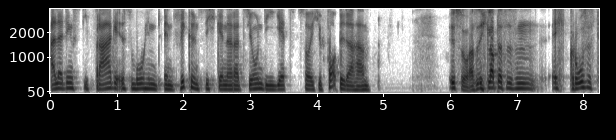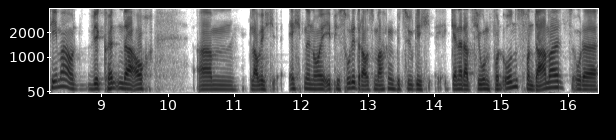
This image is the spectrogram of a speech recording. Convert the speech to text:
Allerdings die Frage ist, wohin entwickeln sich Generationen, die jetzt solche Vorbilder haben? Ist so. Also ich glaube, das ist ein echt großes Thema und wir könnten da auch, ähm, glaube ich, echt eine neue Episode draus machen bezüglich Generation von uns, von damals. Oder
